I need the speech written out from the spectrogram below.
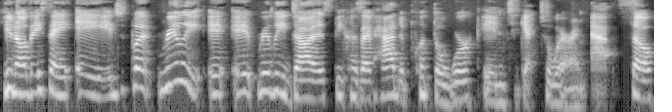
you know, they say age, but really, it, it really does because I've had to put the work in to get to where I'm at. So,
